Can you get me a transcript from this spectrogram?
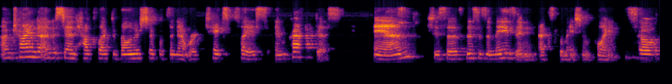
I'm trying to understand how collective ownership of the network takes place in practice. And she says, this is amazing, exclamation point. So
